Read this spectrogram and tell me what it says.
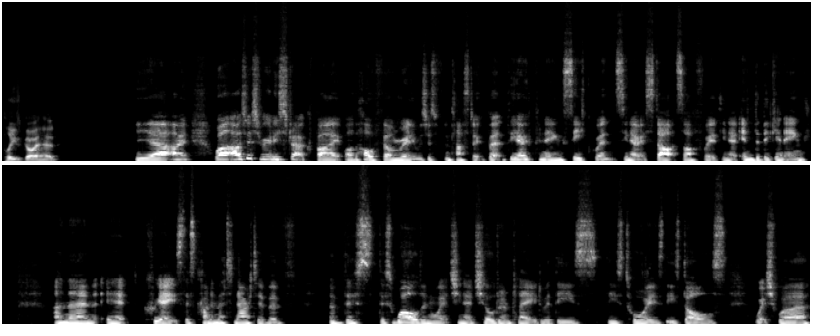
please go ahead. Yeah, I well, I was just really struck by well, the whole film really was just fantastic, but the opening sequence, you know, it starts off with, you know, in the beginning, and then it creates this kind of meta narrative of of this this world in which you know children played with these these toys these dolls which were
